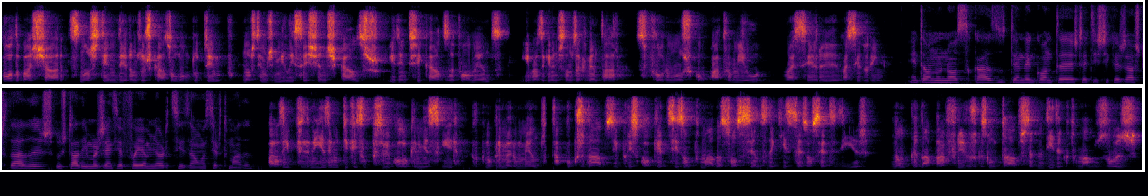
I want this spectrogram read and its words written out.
pode baixar se nós estendermos os casos ao longo do tempo. Nós temos 1.600 casos identificados atualmente e basicamente estamos a rebentar. Se formos com 4.000, vai ser, vai ser durinho. Então, no nosso caso, tendo em conta estatísticas já estudadas, o estado de emergência foi a melhor decisão a ser tomada? Para as epidemias é muito difícil perceber qual é o caminho a seguir, porque no primeiro momento há poucos dados e por isso qualquer decisão tomada só se sente daqui a seis ou sete dias. Nunca dá para aferir os resultados. A medida que tomamos hoje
